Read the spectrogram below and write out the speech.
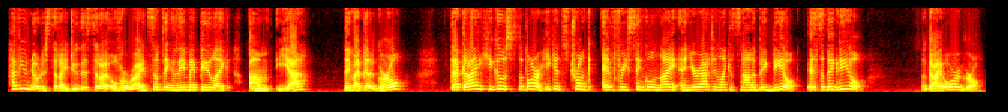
Have you noticed that I do this, that I override something? And they might be like, um, yeah. They might be like, girl, that guy, he goes to the bar, he gets drunk every single night, and you're acting like it's not a big deal. It's a big deal. A guy or a girl,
